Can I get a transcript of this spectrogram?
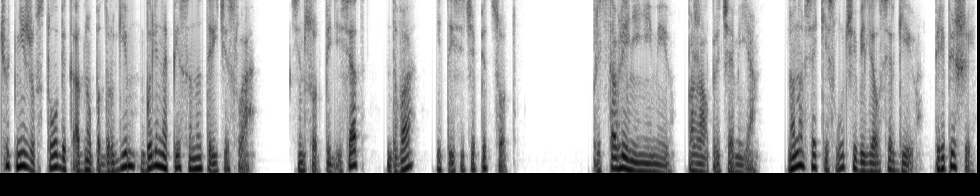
Чуть ниже в столбик одно под другим были написаны три числа – 750, 2 и 1500. «Представления не имею», – пожал плечами я. Но на всякий случай велел Сергею. «Перепиши».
